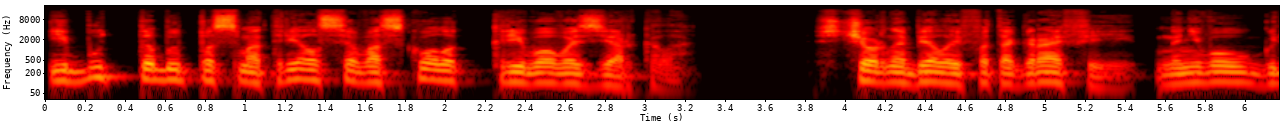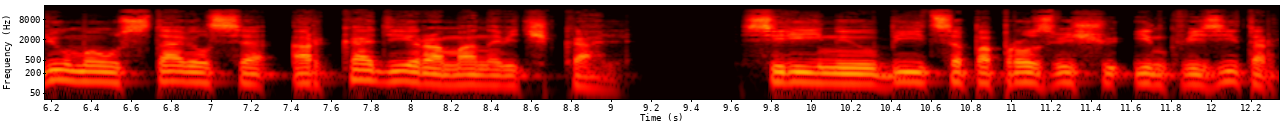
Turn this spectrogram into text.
и будто бы посмотрелся в осколок кривого зеркала. С черно-белой фотографией на него угрюмо уставился Аркадий Романович Каль, серийный убийца по прозвищу Инквизитор,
